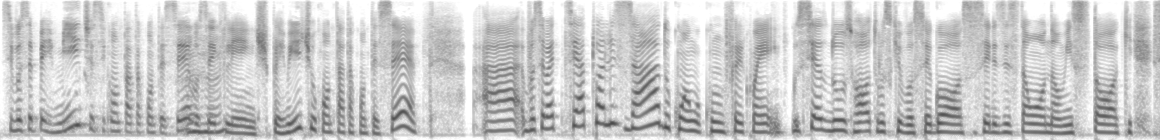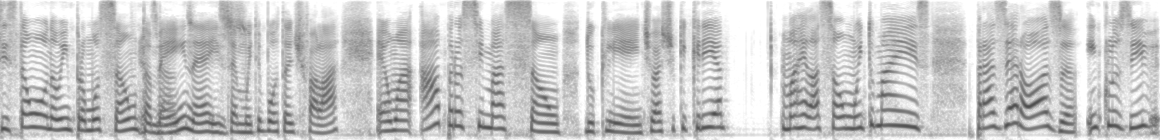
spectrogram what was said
Se você permite esse contato acontecer, uhum. você, cliente, permite o contato acontecer, ah, você vai ser atualizado com, com frequência, se é dos rótulos que você gosta, se eles estão ou não em estoque, se estão ou não em promoção também, né? Isso. isso é muito importante falar. É uma aproximação do cliente. Eu acho que cria uma relação muito mais prazerosa, inclusive,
